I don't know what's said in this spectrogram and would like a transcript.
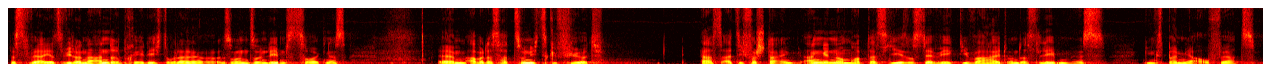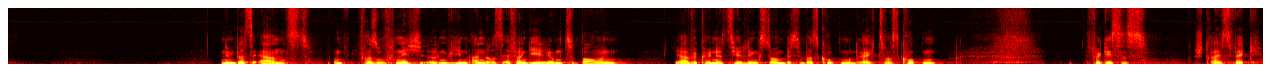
Das wäre jetzt wieder eine andere Predigt oder so ein, so ein Lebenszeugnis. Ähm, aber das hat zu nichts geführt. Erst als ich angenommen habe, dass Jesus der Weg, die Wahrheit und das Leben ist, ging es bei mir aufwärts. Nimm das ernst und versuch nicht irgendwie ein anderes Evangelium zu bauen. Ja, wir können jetzt hier links noch ein bisschen was gucken und rechts was gucken. Vergiss es, streich's weg.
